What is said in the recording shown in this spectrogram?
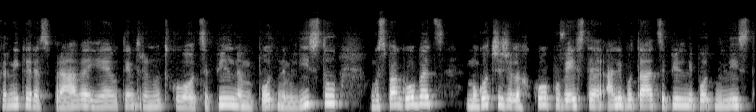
Kar nekaj razprave je v tem trenutku o cepilnem potnem listu. Gospa Gobec, mogoče že lahko poveste, ali bo ta cepilni potni list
